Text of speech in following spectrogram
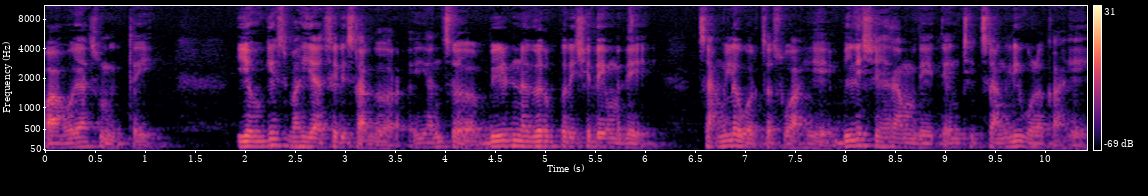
पाहावयास मिळते. योगेश भैया क्षीरसागर यांचं बीड नगर परिषदेमध्ये चांगलं वर्चस्व आहे. बीड शहरामध्ये त्यांची चांगली ओळख आहे.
